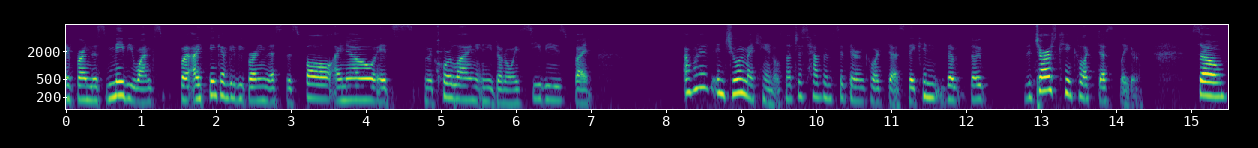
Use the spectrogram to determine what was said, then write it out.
I've burned this maybe once, but I think I'm going to be burning this this fall. I know it's from the core line and you don't always see these, but I want to enjoy my candles, not just have them sit there and collect dust. They can, the, the, the jars can collect dust later. So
